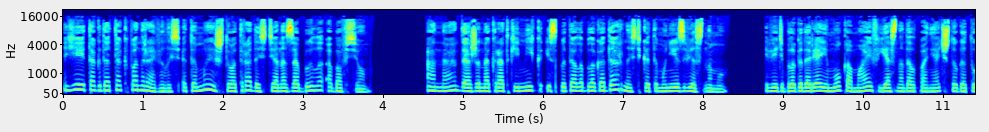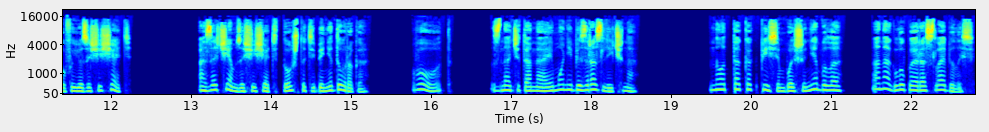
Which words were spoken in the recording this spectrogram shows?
Ей тогда так понравилось это «мы», что от радости она забыла обо всем. Она даже на краткий миг испытала благодарность к этому неизвестному, ведь благодаря ему Камаев ясно дал понять, что готов ее защищать. А зачем защищать то, что тебе недорого? Вот. Значит, она ему не безразлична. Но так как писем больше не было, она глупая расслабилась,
